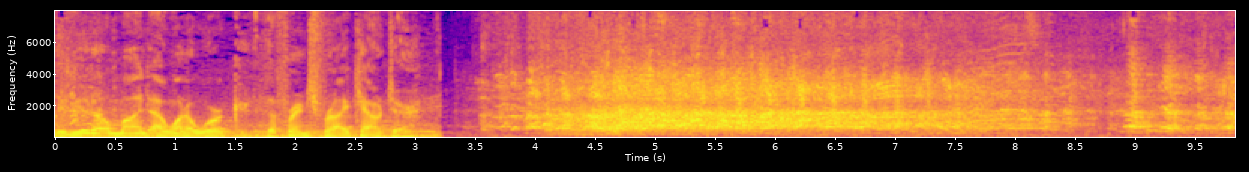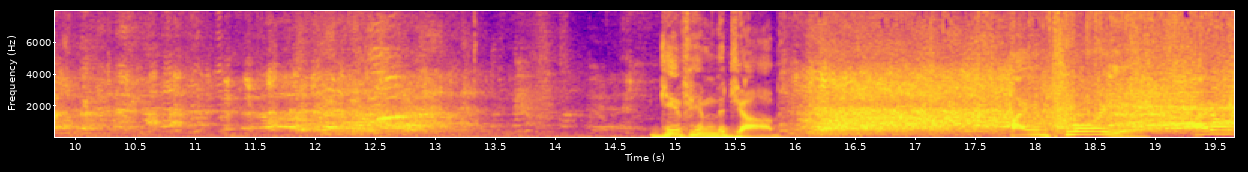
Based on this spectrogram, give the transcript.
if you don't mind, I want to work the French fry counter. Give him the job. I implore you. I don't.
